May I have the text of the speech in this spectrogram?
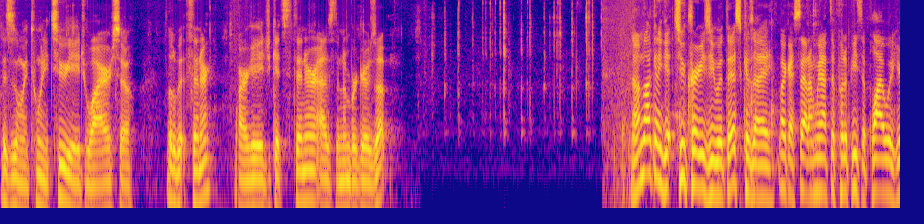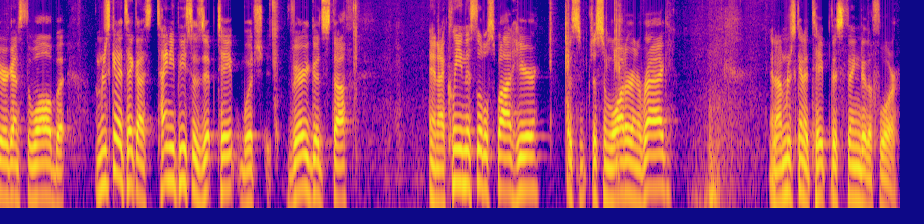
This is only 22 gauge wire, so a little bit thinner. Wire gauge gets thinner as the number goes up. Now I'm not gonna get too crazy with this because I, like I said, I'm gonna have to put a piece of plywood here against the wall, but I'm just gonna take a tiny piece of zip tape, which very good stuff. And I clean this little spot here with some, just some water and a rag and I'm just gonna tape this thing to the floor.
